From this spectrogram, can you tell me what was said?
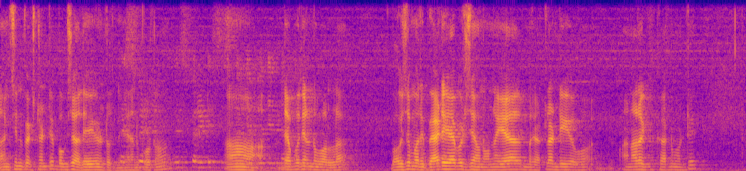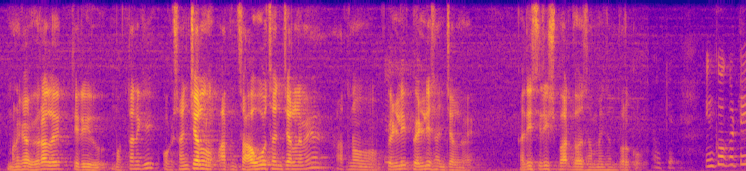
లంగ్స్ ఇన్ఫెక్షన్ అంటే బహుశా అదే ఉంటుంది అనుకోవటం. దెబ్బతినడం వల్ల. బహుశా మరి బ్యాడ్ హ్యాబిట్స్ ఏమైనా ఉన్నాయా? మరి అట్లాంటి అనారోగ్య కారణం అంటే మనకి ఆ వివరాలు అయితే తెలియదు మొత్తానికి ఒక సంచలనం అతను సావు సంచలనమే అతను పెళ్ళి పెళ్ళి సంచలనమే. అది శిరీష్ భారద్వాజ్ సంబంధించినంత వరకు. ఓకే. ఇంకొకటి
